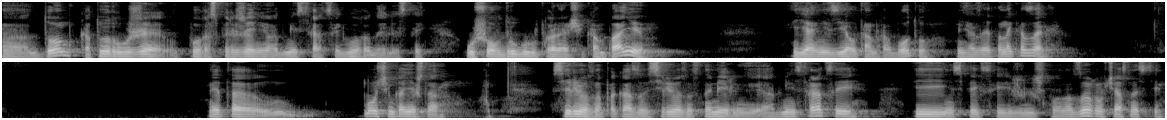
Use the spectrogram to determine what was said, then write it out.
э, дом, который уже по распоряжению администрации города Элисты ушел в другую управляющую компанию, я не сделал там работу, меня за это наказали. Это очень, конечно, серьезно показывает серьезность намерений администрации и инспекции жилищного надзора, в частности.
